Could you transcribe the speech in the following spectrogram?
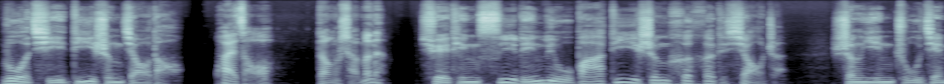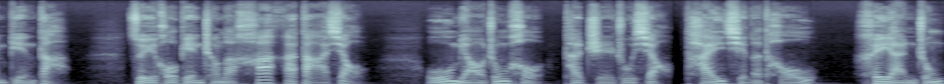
洛奇低声叫道：“快走！等什么呢？”却听 C 零六八低声呵呵的笑着，声音逐渐变大，最后变成了哈哈大笑。五秒钟后，他止住笑，抬起了头。黑暗中，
